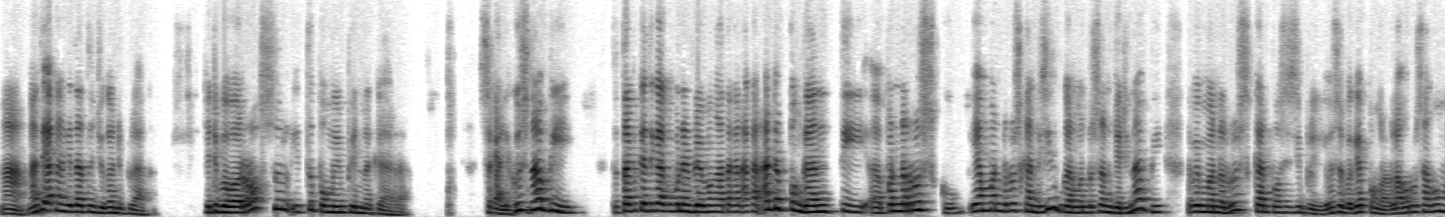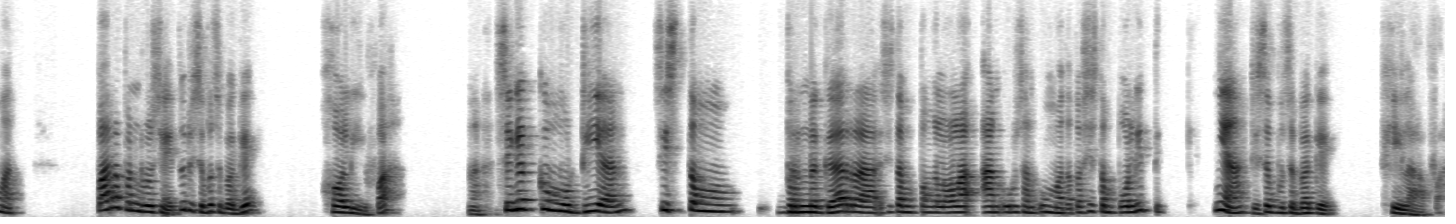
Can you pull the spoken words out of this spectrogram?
Nah nanti akan kita tunjukkan di belakang. Jadi bahwa Rasul itu pemimpin negara sekaligus Nabi. Tetapi ketika kemudian beliau mengatakan akan ada pengganti uh, penerusku yang meneruskan di sini bukan meneruskan menjadi nabi, tapi meneruskan posisi beliau sebagai pengelola urusan umat. Para penerusnya itu disebut sebagai khalifah. Nah, sehingga kemudian sistem bernegara, sistem pengelolaan urusan umat atau sistem politiknya disebut sebagai khilafah.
